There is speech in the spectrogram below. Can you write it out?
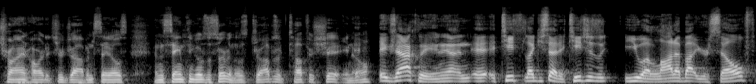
trying hard at your job in sales. And the same thing goes to serving. Those jobs are tough as shit, you know? Exactly, and, and it, it teaches, like you said, it teaches you a lot about yourself,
